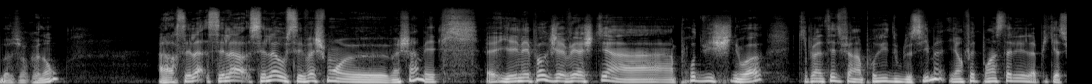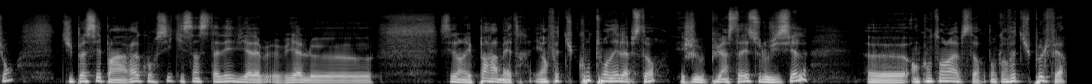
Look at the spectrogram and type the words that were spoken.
bien sûr que non. Alors c'est là, c'est là, c'est là où c'est vachement euh, machin. Mais euh, il y a une époque, j'avais acheté un, un produit chinois qui permettait de faire un produit double SIM. Et en fait, pour installer l'application, tu passais par un raccourci qui s'installait via, la- via le, c'est dans les paramètres. Et en fait, tu contournais l'App Store. Et je peux installer ce logiciel euh, en contournant l'App Store. Donc en fait, tu peux le faire.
